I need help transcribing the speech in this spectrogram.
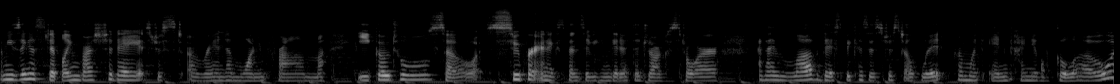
I'm using a stippling brush today. It's just a random one from Eco Tools, so super inexpensive. You can get it at the drugstore. And I love this because it's just a lit from within kind of glow.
